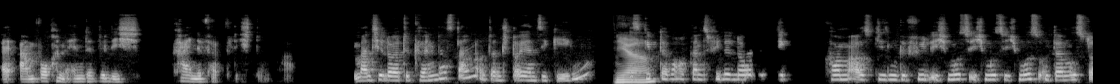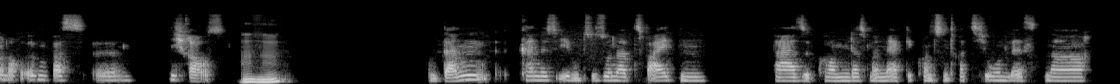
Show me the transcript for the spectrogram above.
äh, am Wochenende will ich keine Verpflichtung haben. Manche Leute können das dann und dann steuern sie gegen. Ja. Es gibt aber auch ganz viele Leute, die kommen aus diesem Gefühl, ich muss, ich muss, ich muss und da muss doch noch irgendwas äh, nicht raus. Mhm. Und dann kann es eben zu so einer zweiten Phase kommen, dass man merkt, die Konzentration lässt nach,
